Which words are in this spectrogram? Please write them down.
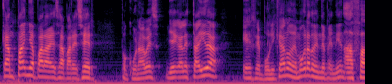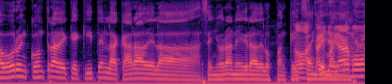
campaña para desaparecer. Porque una vez llega la estadidad, es republicano, demócrata o independiente. ¿A favor o en contra de que quiten la cara de la señora negra de los pancakes? No, hasta ahí llegamos.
